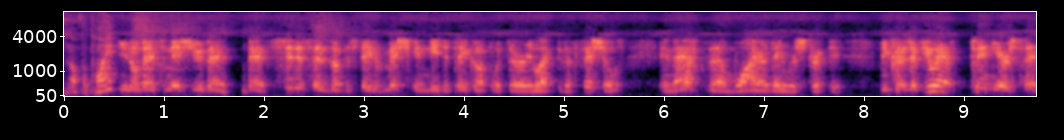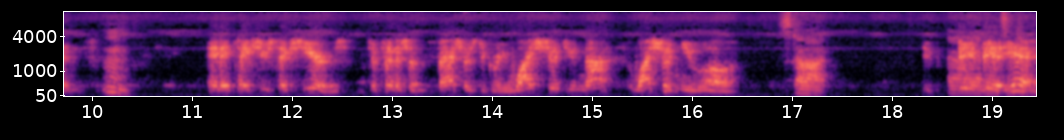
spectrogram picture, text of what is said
Not the point. you know that's an issue that that citizens of the state of Michigan need to take up with their elected officials and ask them why are they restricted? Because if you have ten year sentence Mm. and it takes you six years to finish a bachelor's degree, why should you not? Why shouldn't you? Uh, Start. Uh, be, yeah, be, yeah,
